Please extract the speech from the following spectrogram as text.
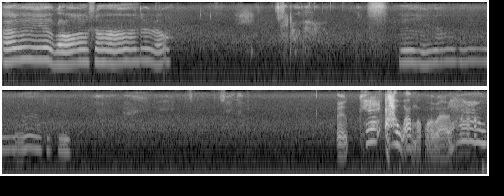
I'm in a rush on the road. Okay. Ow, I'm not Ow.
